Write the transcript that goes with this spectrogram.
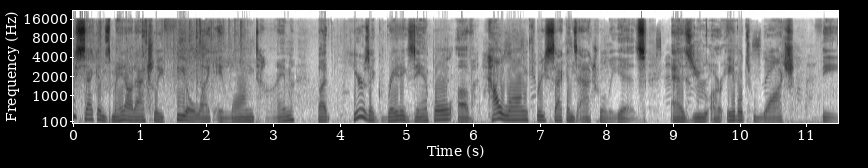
Three seconds may not actually feel like a long time, but here's a great example of how long three seconds actually is as you are able to watch the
